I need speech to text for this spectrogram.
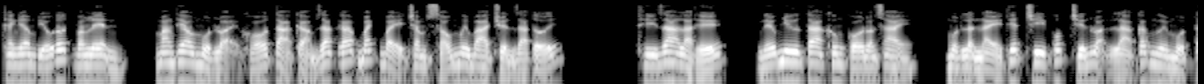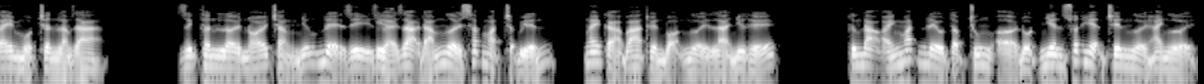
thanh âm yếu ớt vang lên, mang theo một loại khó tả cảm giác gáp bách 763 truyền ra tới. Thì ra là thế, nếu như ta không có đoán sai, một lần này thiết chi quốc chiến loạn là các ngươi một tay một chân làm ra. Dịch thần lời nói chẳng những để gì gì hái dạ đám người sắc mặt trợ biến, ngay cả ba thuyền bọn người là như thế. Từng đạo ánh mắt đều tập trung ở đột nhiên xuất hiện trên người hai người.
